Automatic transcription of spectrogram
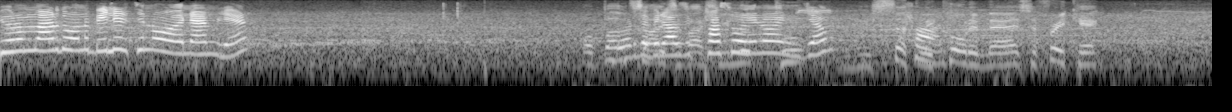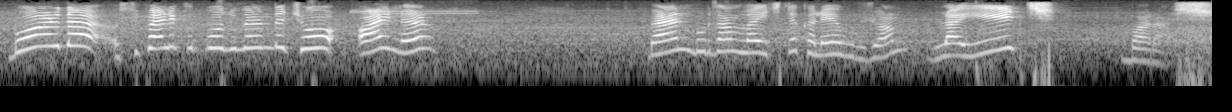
Yorumlarda onu belirtin o önemli. Bu arada birazcık pas oyunu oynayacağım. Faul. Bu arada Süper Lig futbolcularının da çoğu aynı. Ben buradan Laiç'le kaleye vuracağım. Laiç. Baraj.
